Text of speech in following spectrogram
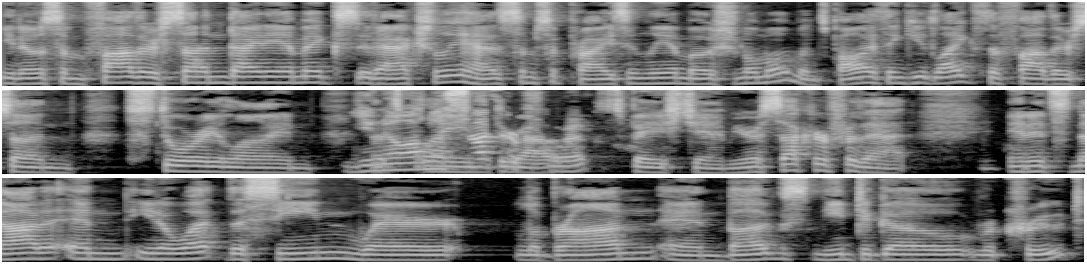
you know, some father son dynamics. It actually has some surprisingly emotional moments. Paul, I think you'd like the father son storyline. You know, I'm a sucker for it. Space Jam. You're a sucker for that. And it's not, and you know what? The scene where LeBron and Bugs need to go recruit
